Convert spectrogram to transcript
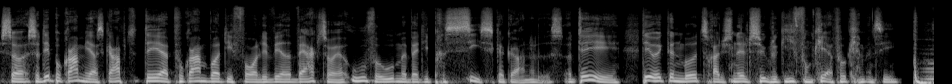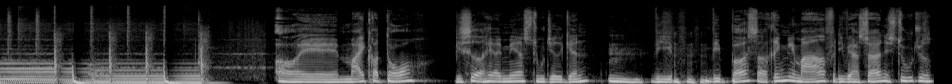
Så, så det program, jeg har skabt, det er et program, hvor de får leveret værktøjer uge for uge med, hvad de præcis skal gøre anderledes. Og det, det er jo ikke den måde, traditionel psykologi fungerer på, kan man sige. Og øh, Mike Rador, vi sidder her i mere studiet igen. Mm. Vi, vi bosser rimelig meget, fordi vi har Søren i studiet.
